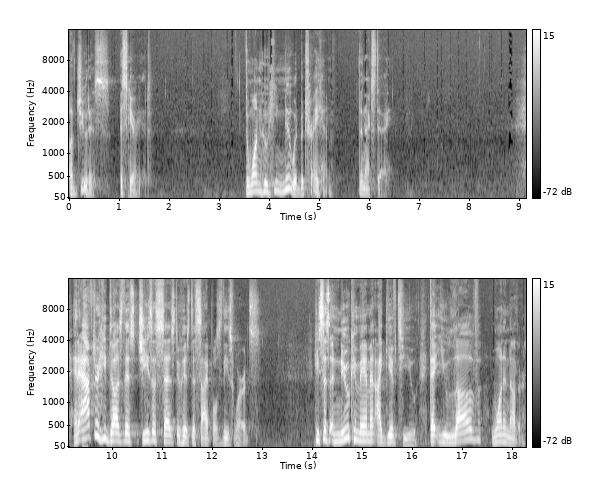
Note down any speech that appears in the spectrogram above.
of Judas Iscariot, the one who he knew would betray him the next day. And after he does this, Jesus says to his disciples these words He says, A new commandment I give to you, that you love one another.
